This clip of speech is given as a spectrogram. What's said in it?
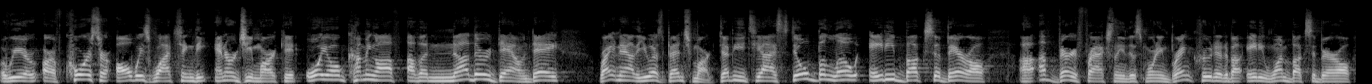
We are, are, of course, are always watching the energy market. Oil coming off of another down day. Right now, the U.S. benchmark, WTI, still below 80 bucks a barrel, uh, up very fractionally this morning. Brent crude at about 81 bucks a barrel,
